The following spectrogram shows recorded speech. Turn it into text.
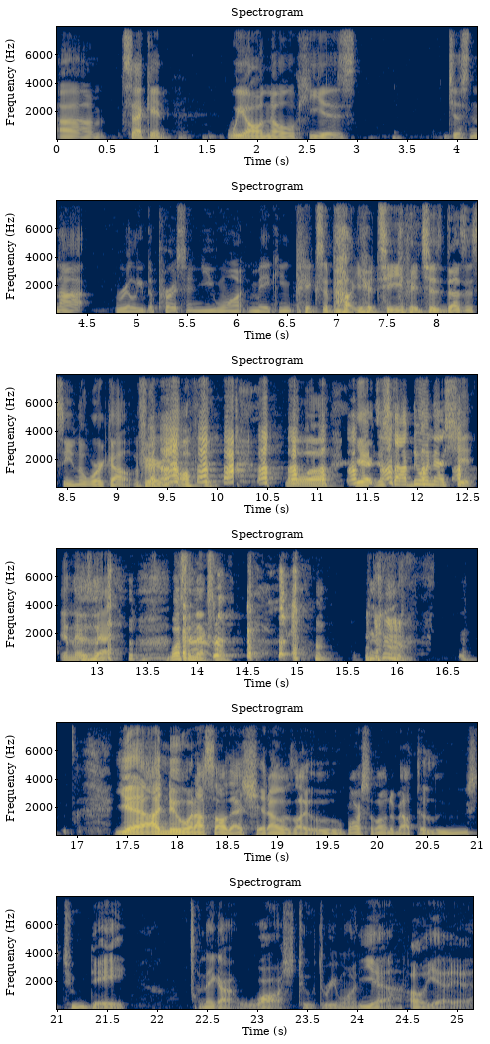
Um, second, we all know he is just not really the person you want making picks about your team. It just doesn't seem to work out very often. So uh, yeah, just stop doing that shit. And there's that. What's the next one? yeah, I knew when I saw that shit, I was like, "Ooh, Barcelona about to lose today." And they got washed two, three, one. Yeah. Oh yeah, yeah.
